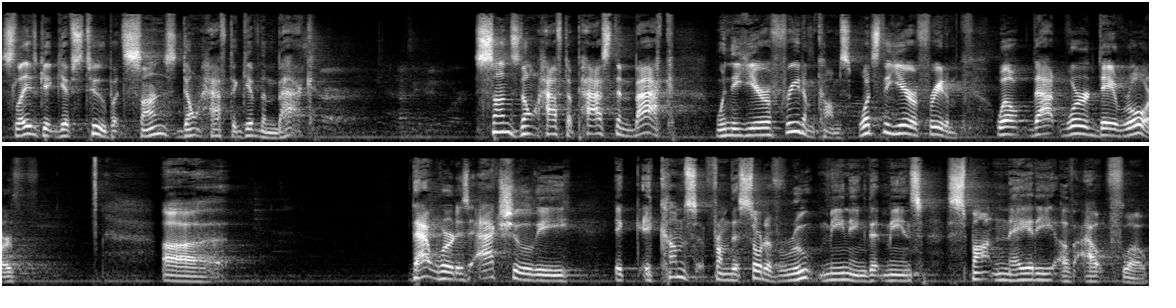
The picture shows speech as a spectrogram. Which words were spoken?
slaves get gifts too, but sons don't have to give them back. Sons don't have to pass them back when the year of freedom comes. What's the year of freedom? Well, that word deror, uh, that word is actually it, it comes from this sort of root meaning that means spontaneity of outflow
